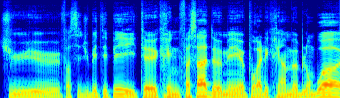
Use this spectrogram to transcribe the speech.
tu, enfin, c'est du BTP, il te crée une façade, mais pour aller créer un meuble en bois,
